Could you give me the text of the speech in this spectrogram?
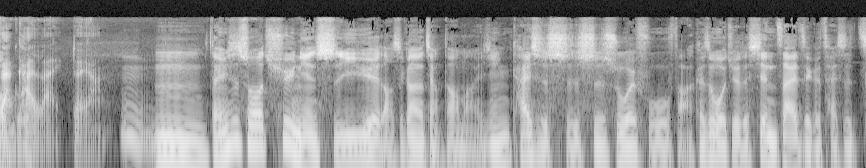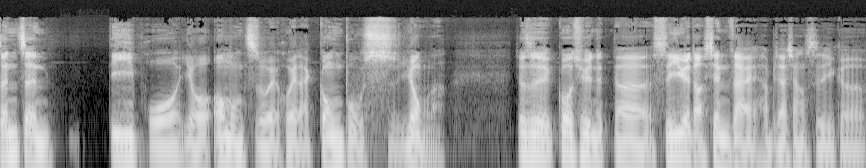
散开来。对啊，嗯嗯，等于是说去年十一月，老师刚刚有讲到嘛，已经开始实施数位服务法。可是我觉得现在这个才是真正第一波由欧盟执委会来公布使用了。就是过去呃十一月到现在，它比较像是一个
